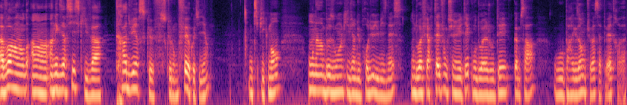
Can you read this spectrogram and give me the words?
avoir un, exercice qui va traduire ce que, ce que l'on fait au quotidien. typiquement, on a un besoin qui vient du produit du business, on doit faire telle fonctionnalité qu'on doit ajouter comme ça, ou par exemple, tu vois, ça peut être,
